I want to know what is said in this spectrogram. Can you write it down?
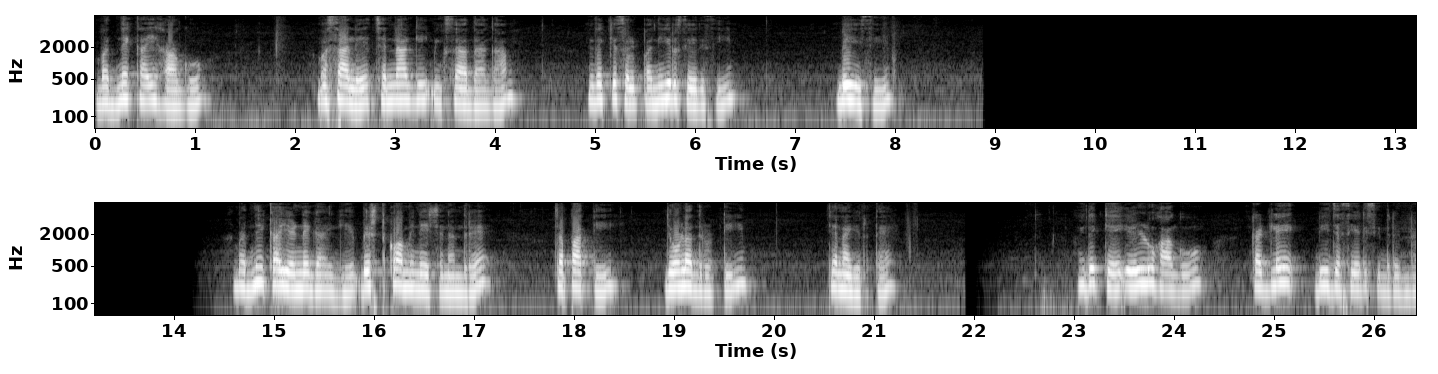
ಬದನೆಕಾಯಿ ಹಾಗೂ ಮಸಾಲೆ ಚೆನ್ನಾಗಿ ಮಿಕ್ಸ್ ಆದಾಗ ಇದಕ್ಕೆ ಸ್ವಲ್ಪ ನೀರು ಸೇರಿಸಿ ಬೇಯಿಸಿ ಬದನೆಕಾಯಿ ಎಣ್ಣೆಗಾಯಿಗೆ ಬೆಸ್ಟ್ ಕಾಂಬಿನೇಷನ್ ಅಂದರೆ ಚಪಾತಿ ಜೋಳದ ರೊಟ್ಟಿ ಚೆನ್ನಾಗಿರುತ್ತೆ. ಇದಕ್ಕೆ ಎಳ್ಳು ಹಾಗೂ ಕಡಲೆ ಬೀಜ ಸೇರಿಸಿದ್ರಿಂದ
